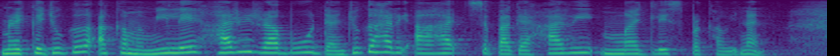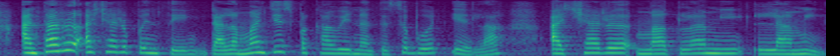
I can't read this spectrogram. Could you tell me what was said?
Mereka juga akan memilih hari Rabu dan juga hari Ahad sebagai hari majlis perkahwinan. Antara acara penting dalam majlis perkahwinan tersebut ialah acara Maglami Lami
